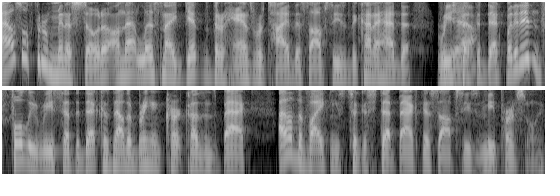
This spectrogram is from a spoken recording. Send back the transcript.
i also threw minnesota on that list and i get that their hands were tied this offseason they kind of had to reset yeah. the deck but they didn't fully reset the deck because now they're bringing kirk cousins back i thought the vikings took a step back this offseason me personally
